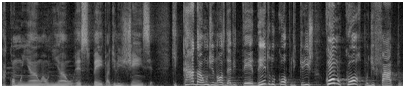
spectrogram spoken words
a comunhão, a união, o respeito, a diligência que cada um de nós deve ter dentro do corpo de Cristo, como corpo de fato.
